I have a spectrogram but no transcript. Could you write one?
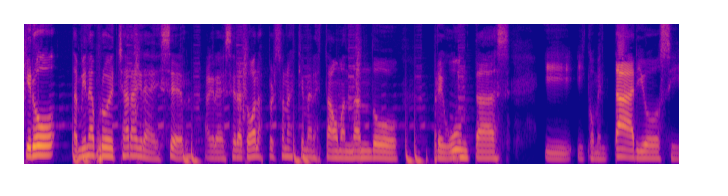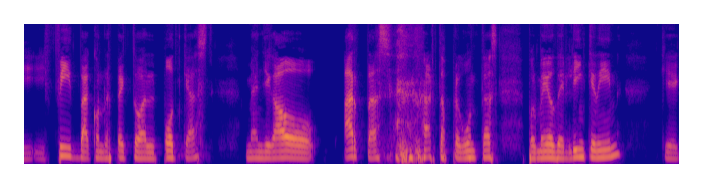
quiero también aprovechar a agradecer, agradecer a todas las personas que me han estado mandando preguntas y, comentarios y, feedback con respecto al podcast. Me han llegado hartas, hartas preguntas por medio de LinkedIn, que,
